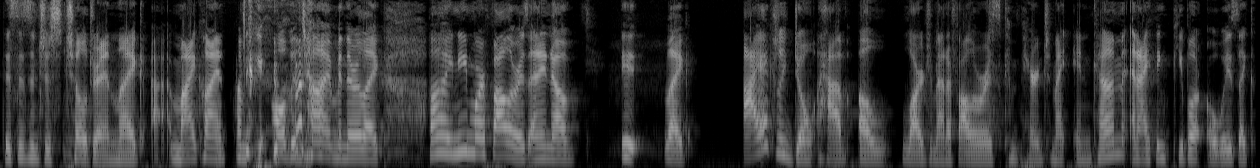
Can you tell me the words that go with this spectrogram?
this isn't just children. Like uh, my clients come to me all the time and they're like, oh, I need more followers. And I know it, like, I actually don't have a large amount of followers compared to my income. And I think people are always like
